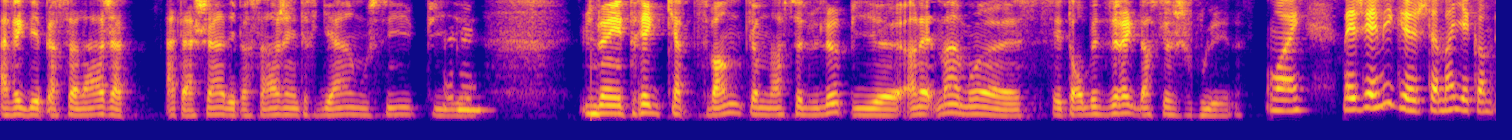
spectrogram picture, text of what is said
avec des personnages at- attachants, des personnages intrigants aussi, puis euh, Mhm. une intrigue captivante comme dans celui-là, puis euh, honnêtement, moi, euh, c'est tombé direct dans ce que je voulais. là. Ouais. Mais j'ai aimé que, justement, il y a comme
